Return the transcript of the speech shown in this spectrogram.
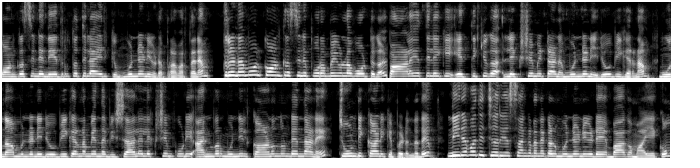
കോൺഗ്രസിന്റെ നേതൃത്വത്തിലായിരിക്കും മുന്നണിയുടെ പ്രവർത്തനം. തൃണമൂൽ കോൺഗ്രസിന് പുറമെയുള്ള വോട്ടുകൾ പാളയത്തിലേക്ക് എത്തിക്കുക ലക്ഷ്യമിട്ടാണ് മുന്നണി രൂപീകരണം. മൂന്നാം മുന്നണി രൂപീകരണം എന്ന വിശാല ലക്ഷ്യം കൂടി അൻവർ മുന്നിൽ കാണുന്നുണ്ടെന്നാണ് ചൂണ്ടിക്കാണിക്കപ്പെടുന്നത്. നിരവധി ചെറിയ സംഘടനകൾ മുന്നണിയുടെ ഭാഗമായേക്കും.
